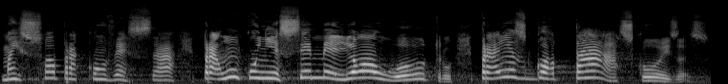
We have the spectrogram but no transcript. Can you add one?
mas só para conversar, para um conhecer melhor o outro, para esgotar as coisas.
